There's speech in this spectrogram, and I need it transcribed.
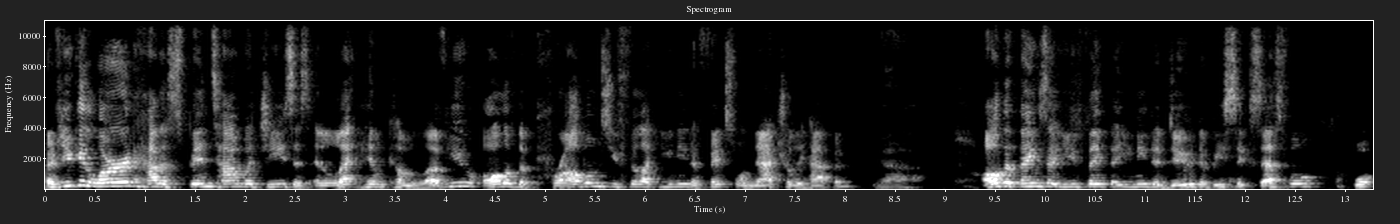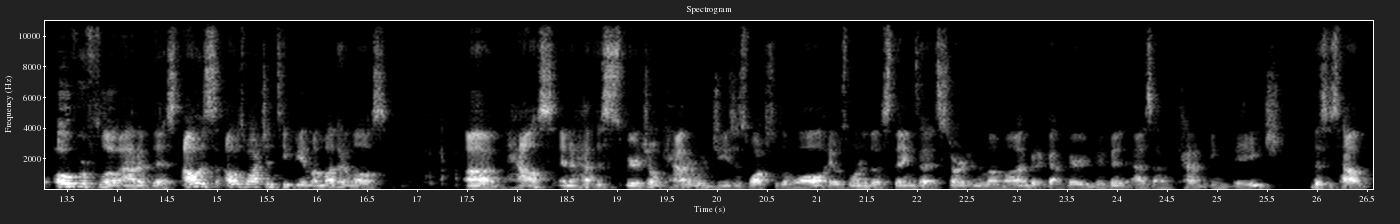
If you can learn how to spend time with Jesus and let Him come love you, all of the problems you feel like you need to fix will naturally happen Yeah. All the things that you think that you need to do to be successful will overflow out of this. I was I was watching TV in my mother-in-law's uh, house, and I had this spiritual encounter where Jesus walks through the wall. It was one of those things that started in my mind, but it got very vivid as I kind of engaged. This is how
